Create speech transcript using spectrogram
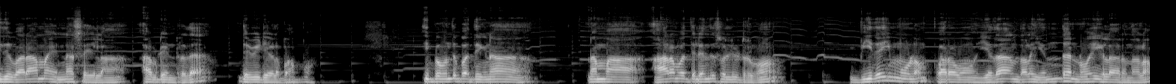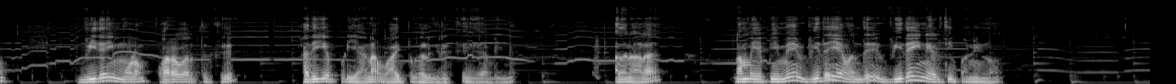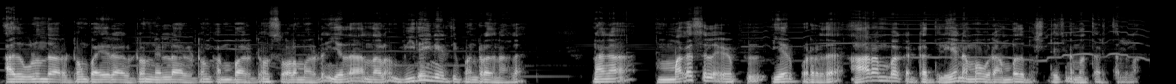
இது வராமல் என்ன செய்யலாம் அப்படின்றத இந்த வீடியோவில் பார்ப்போம். இப்போ வந்து பார்த்திங்கன்னா நம்ம ஆரம்பத்துலேருந்து சொல்லிகிட்டு இருக்கோம் விதை மூலம் பரவும் எதாக இருந்தாலும் எந்த நோய்களாக இருந்தாலும் விதை மூலம் பரவறதுக்கு அதிகப்படியான வாய்ப்புகள் இருக்குது அப்படின்னு. அதனால் நம்ம எப்பயுமே விதையை வந்து விதை நிறுத்தி பண்ணிடணும். அது உளுந்தாகட்டும் பயிராகட்டும் நெல்லாகட்டும் கம்பாகட்டும் இருக்கட்டும் எதாக இருந்தாலும் விதை நிறுத்தி பண்ணுறதுனால நாங்கள் மகசூல் இழப்பு ஏற்படுறத ஆரம்ப கட்டத்திலேயே நம்ம ஒரு ஐம்பது பர்சன்டேஜ் நம்ம தடுத்துடலாம்.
